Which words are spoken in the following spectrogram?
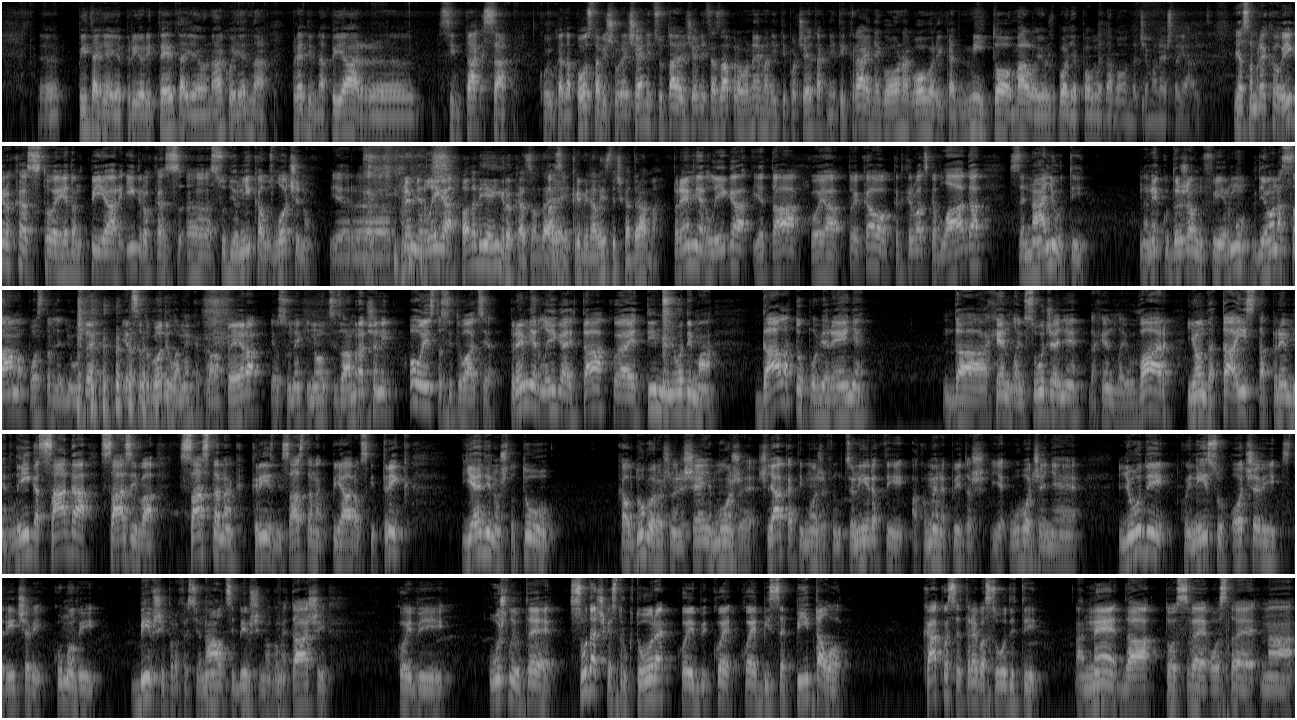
e, pitanje je prioriteta, je onako jedna predivna PR e, sintaksa koju kada postaviš u rečenicu, ta rečenica zapravo nema niti početak niti kraj, nego ona govori kad mi to malo još bolje pogledamo, onda ćemo nešto javiti. Ja sam rekao igrokaz, to je jedan PR igrokaz uh, sudionika u zločinu, jer uh, Premier Liga Onda nije igrokaz, onda Pazi. je kriminalistička drama. Premier Liga je ta koja, to je kao kad hrvatska vlada se naljuti na neku državnu firmu gdje ona sama postavlja ljude jer se dogodila nekakva afera, jer su neki novci zamračeni. Ovo je ista situacija. Premier Liga je ta koja je tim ljudima dala to povjerenje da hendlaju suđenje, da hendlaju VAR i onda ta ista Premier Liga sada saziva sastanak, krizni sastanak, PR-ovski trik. Jedino što tu kao dugoročno rješenje može šljakati, može funkcionirati, ako mene pitaš, je uvođenje ljudi koji nisu očevi, stričevi, kumovi, bivši profesionalci, bivši nogometaši koji bi ušli u te sudačke strukture koji bi, koje, koje bi se pitalo kako se treba suditi, a ne da to sve ostaje na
